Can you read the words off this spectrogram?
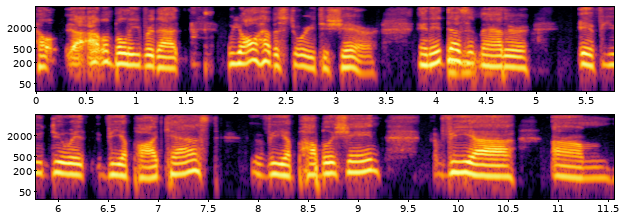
help. I'm a believer that we all have a story to share. And it Mhm. doesn't matter if you do it via podcast, via publishing, via um,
